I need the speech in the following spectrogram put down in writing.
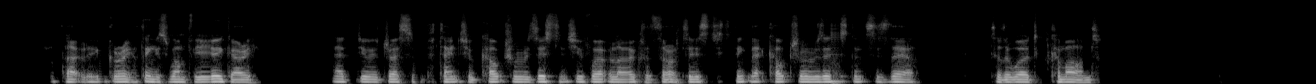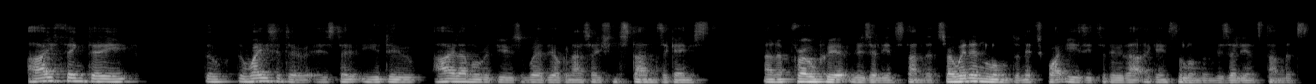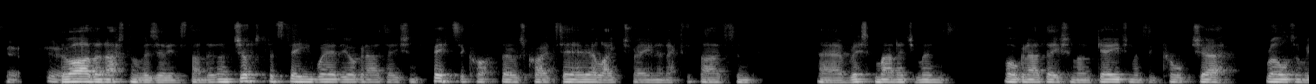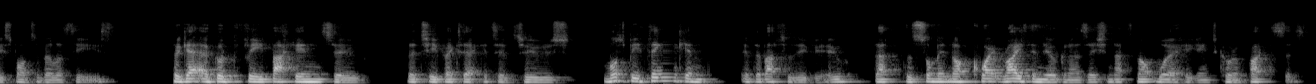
I totally agree. I think it's one for you, Gary. How do you address the potential cultural resistance? You've worked with local authorities. Do you think that cultural resistance is there to the word command? I think the the, the way to do it is that you do high level reviews of where the organisation stands against an appropriate resilience standard. So when in London, it's quite easy to do that against the London resilience standards. Yeah, yeah. There are the national resilience standard, and just to see where the organisation fits across those criteria, like training, and exercise, and uh, risk management, organisational engagement and culture, roles and responsibilities, to get a good feedback into the chief executives who's must be thinking if they've asked for review, that there's something not quite right in the organisation that's not working against current practices.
